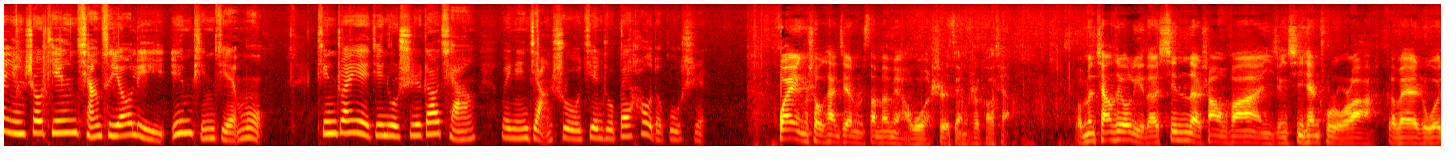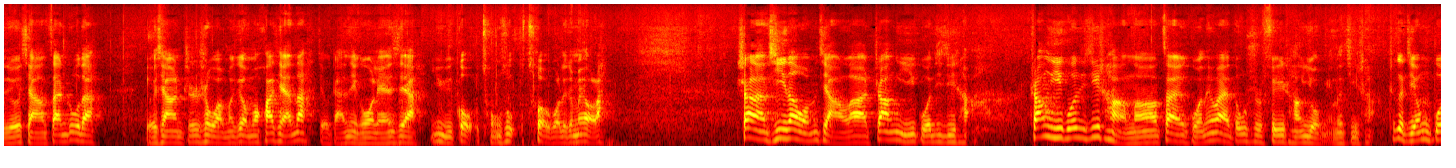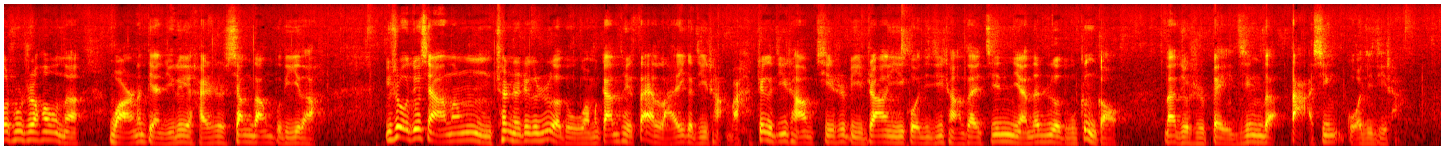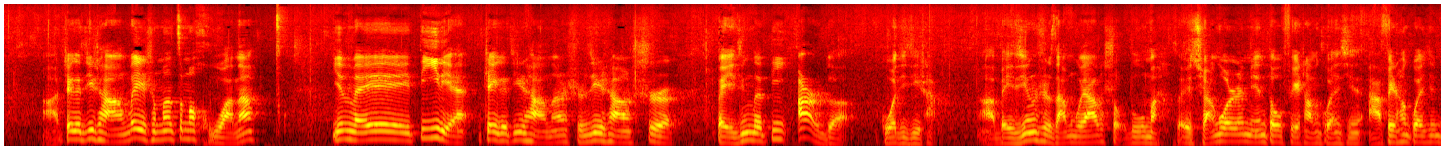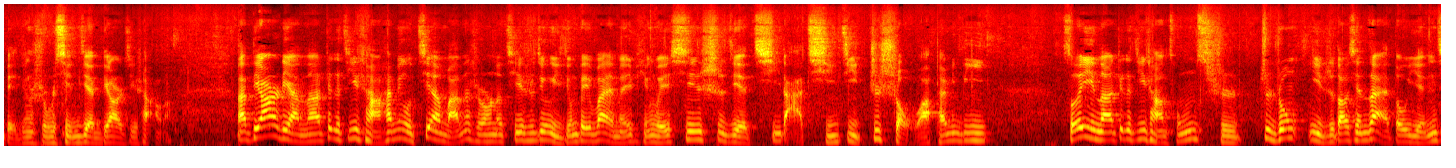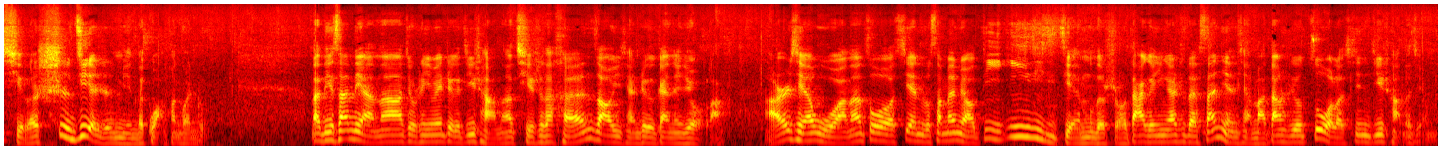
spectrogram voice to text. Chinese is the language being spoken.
欢迎收听强词有理音频节目，听专业建筑师高强为您讲述建筑背后的故事。欢迎收看《建筑三百秒》，我是建筑师高强。我们强词有理的新的商务方案已经新鲜出炉了，各位如果有想赞助的，有想支持我们、给我们花钱的，就赶紧跟我联系啊！预购从速，错过了就没有了。上两期呢，我们讲了张仪国际机场。张仪国际机场呢，在国内外都是非常有名的机场。这个节目播出之后呢，网上的点击率还是相当不低的。于是我就想呢，嗯，趁着这个热度，我们干脆再来一个机场吧。这个机场其实比张仪国际机场在今年的热度更高，那就是北京的大兴国际机场。啊，这个机场为什么这么火呢？因为第一点，这个机场呢，实际上是北京的第二个国际机场。啊，北京是咱们国家的首都嘛，所以全国人民都非常的关心啊，非常关心北京是不是新建第二机场了。那第二点呢，这个机场还没有建完的时候呢，其实就已经被外媒评为新世界七大奇迹之首啊，排名第一。所以呢，这个机场从始至终一直到现在都引起了世界人民的广泛关注。那第三点呢，就是因为这个机场呢，其实它很早以前这个概念就有了。而且我呢做建筑三百秒第一季节目的时候，大概应该是在三年前吧，当时就做了新机场的节目。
